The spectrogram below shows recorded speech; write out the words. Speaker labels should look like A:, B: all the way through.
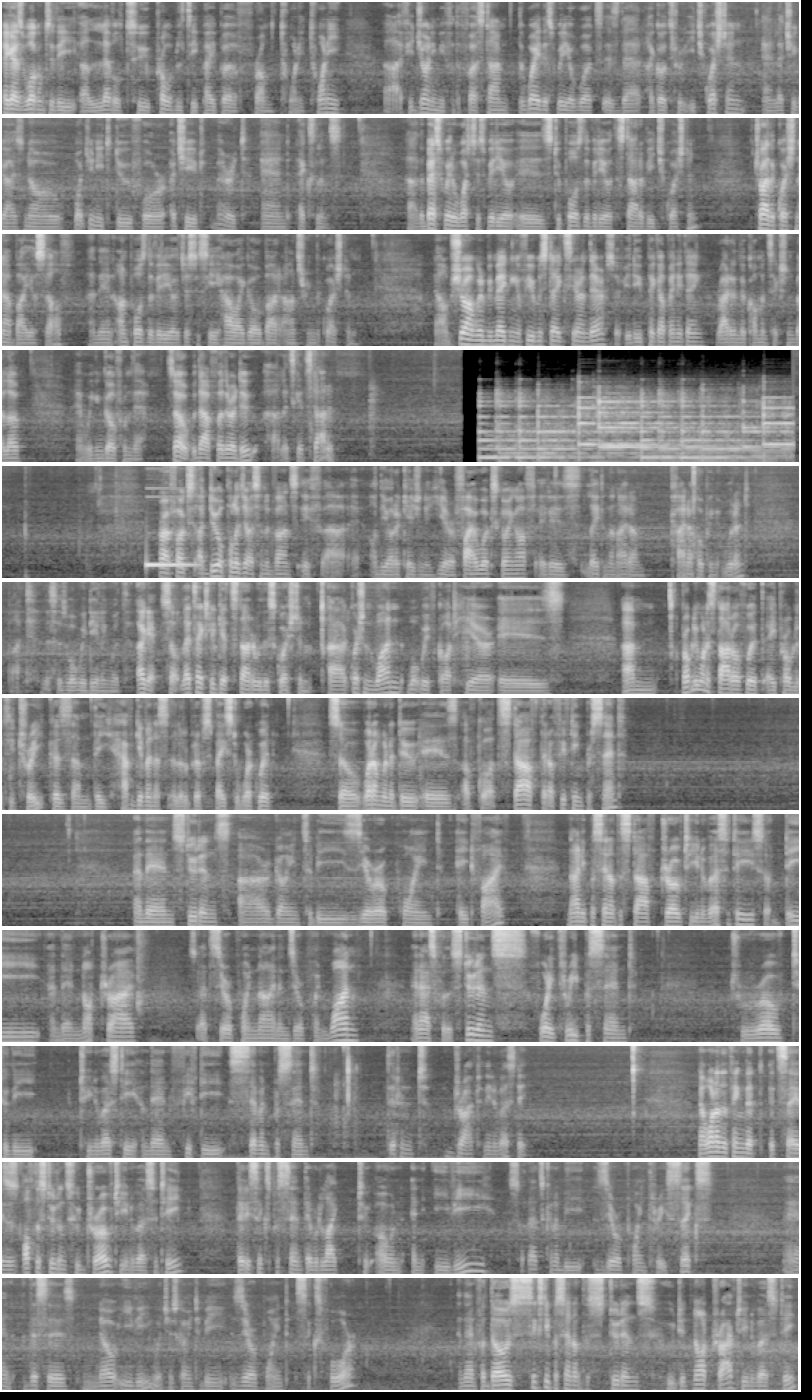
A: Hey guys, welcome to the uh, level 2 probability paper from 2020. Uh, if you're joining me for the first time, the way this video works is that I go through each question and let you guys know what you need to do for achieved merit and excellence. Uh, the best way to watch this video is to pause the video at the start of each question, try the question out by yourself, and then unpause the video just to see how I go about answering the question. Now I'm sure I'm going to be making a few mistakes here and there, so if you do pick up anything, write it in the comment section below and we can go from there. So without further ado, uh, let's get started. Alright folks, I do apologize in advance if uh, on the odd occasion you hear fireworks going off. It is late in the night, I'm kind of hoping it wouldn't but this is what we're dealing with. Okay, so let's actually get started with this question. Uh, question one, what we've got here is um, probably want to start off with a probability tree because um, they have given us a little bit of space to work with. So what I'm going to do is I've got staff that are 15% and then students are going to be 0.85 90% of the staff drove to university, so D, and then not drive, so that's 0.9 and 0.1. And as for the students, 43% drove to the to university, and then 57% didn't drive to the university. Now, one other thing that it says is of the students who drove to university, 36% they would like to own an EV, so that's going to be 0.36 and this is no EV which is going to be 0.64 and then for those 60% of the students who did not drive to university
